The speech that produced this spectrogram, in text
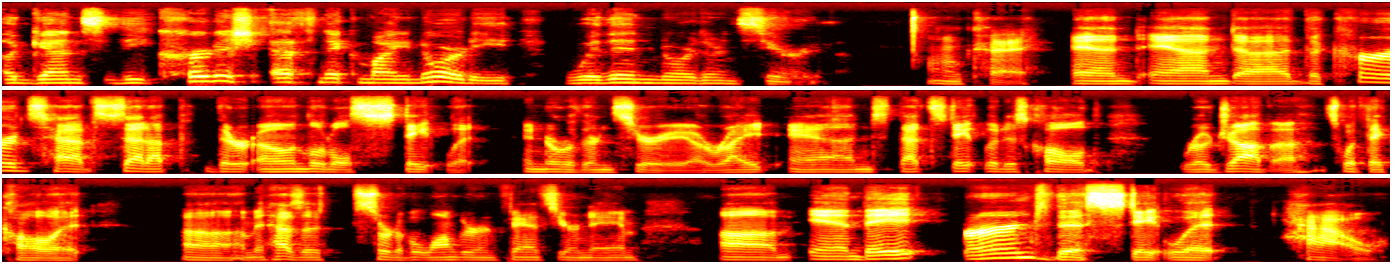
against the Kurdish ethnic minority within northern Syria. Okay, and and uh, the Kurds have set up their own little statelet in northern Syria, right? And that statelet is called Rojava. That's what they call it. Um, it has a sort of a longer and fancier name. Um, and they earned this statelet how?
